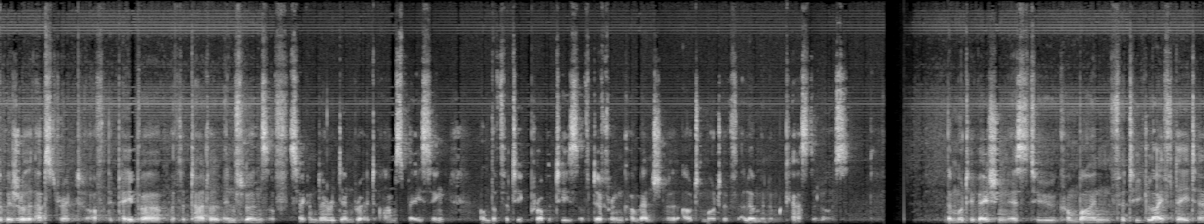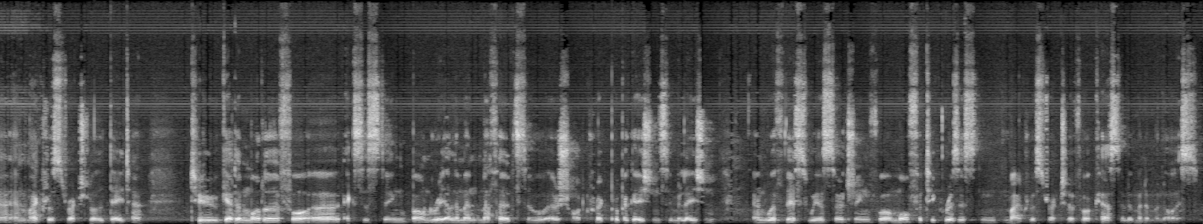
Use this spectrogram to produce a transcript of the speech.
a visual abstract of the paper with the title Influence of Secondary Dendrite Arm Spacing on the Fatigue Properties of Different Conventional Automotive Aluminum Cast Alloys. The motivation is to combine fatigue life data and microstructural data to get a model for an existing boundary element method, so a short crack propagation simulation. And with this, we are searching for a more fatigue-resistant microstructure for cast aluminum alloys.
